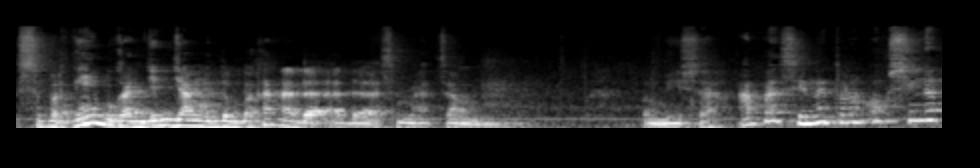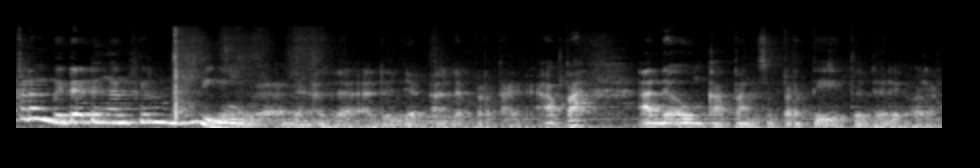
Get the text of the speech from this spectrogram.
sepertinya bukan jenjang itu bahkan ada ada semacam pemisah. Apa sinetron? Oh sinetron beda dengan film. Bingung nggak ada ada ada ada pertanyaan apa ada ungkapan seperti itu dari orang.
